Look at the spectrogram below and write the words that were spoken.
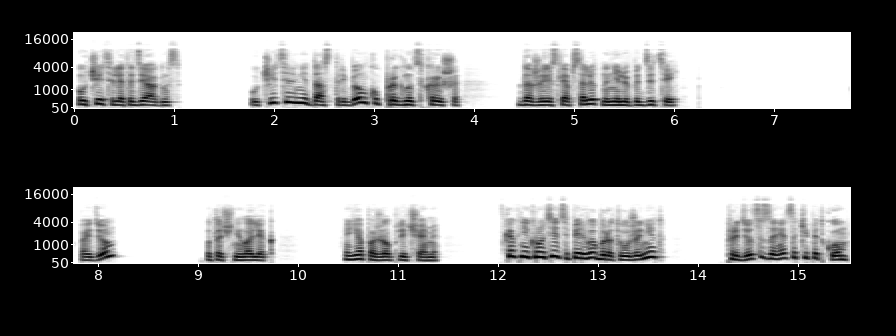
Учитель — это диагноз. Учитель не даст ребенку прыгнуть с крыши, даже если абсолютно не любит детей. «Пойдем?» — уточнил Олег. Я пожал плечами. «Как ни крути, теперь выбора-то уже нет. Придется заняться кипятком.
